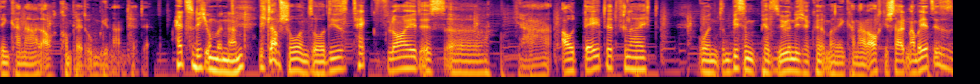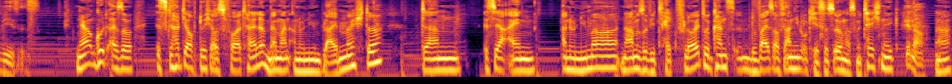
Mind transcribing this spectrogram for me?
den Kanal auch komplett umgenannt hätte. Hättest du dich umbenannt? Ich glaube schon. So dieses Tech Floyd ist äh, ja outdated vielleicht und ein bisschen persönlicher könnte man den Kanal auch gestalten. Aber jetzt ist es wie es ist. Ja gut, also es hat ja auch durchaus Vorteile, wenn man anonym bleiben möchte, dann ist ja ein anonymer Name, so wie TechFloyd. Du kannst, du weißt auf Anhieb, okay, ist irgendwas mit Technik. Genau. Ja,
